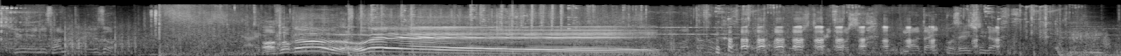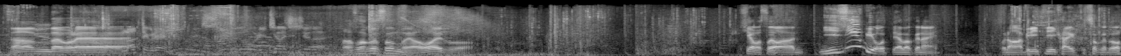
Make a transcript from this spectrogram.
周囲に3体いるぞ。加速！うえ一人倒した。また一歩前進だ。ーなんだこれ。加速すんのやばいぞしかもさ20秒ってやばくない？これアビリティ回復速度。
